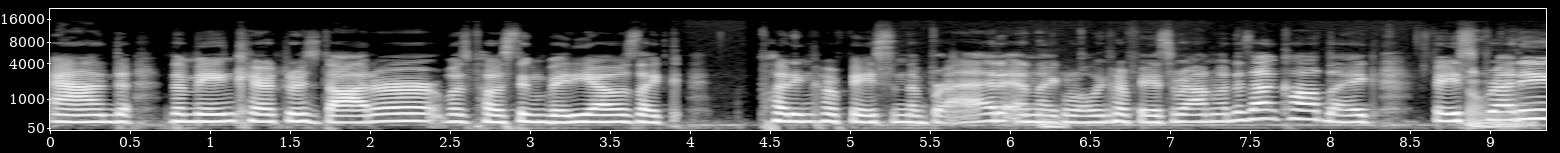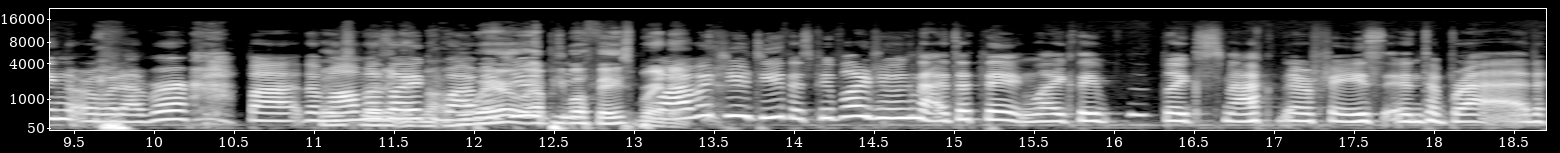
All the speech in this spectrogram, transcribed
and the main character's daughter was posting videos like putting her face in the bread and like rolling her face around. What is that called? Like face breading or whatever. But the Face mom was like, not- "Why where would you? are people do- face breading? Why would you do this? People are doing that. It's a thing. Like they like smack their face into bread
